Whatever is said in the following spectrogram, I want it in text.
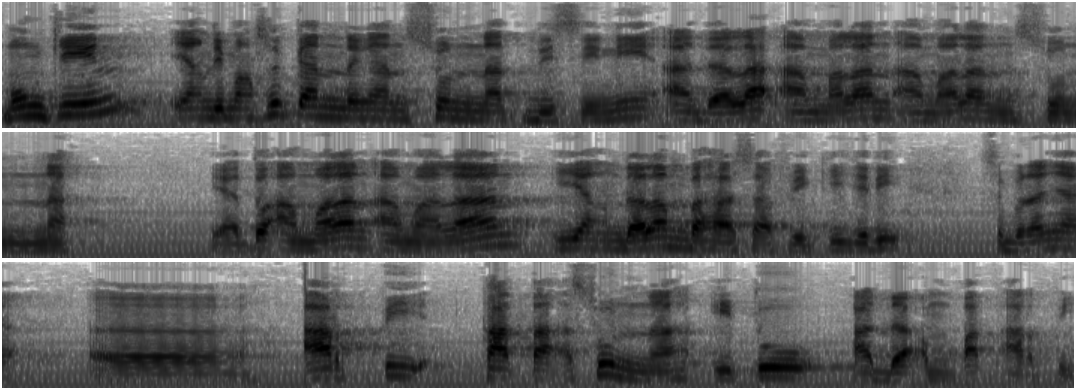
Mungkin yang dimaksudkan dengan sunnat di sini adalah amalan-amalan sunnah, yaitu amalan-amalan yang dalam bahasa fikih. Jadi sebenarnya eh, arti kata sunnah itu ada empat arti.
